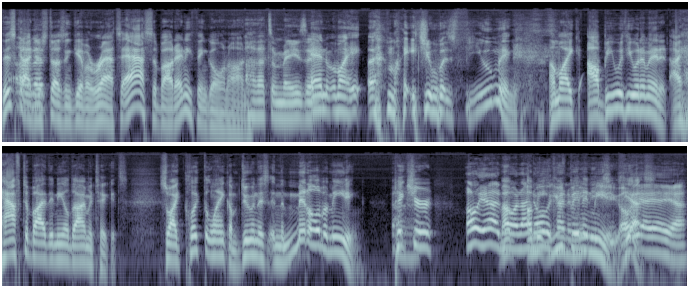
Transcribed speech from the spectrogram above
this guy that- just doesn't give a rat's ass about anything going on. Oh, that's amazing. And my my agent was fuming. I'm like, I'll be with you in a minute. I have to buy the Neil Diamond tickets. So I click the link. I'm doing this in the middle of a meeting. Picture oh yeah, no, and I, I know mean, the you've kind of been in meetings you- Oh yes. yeah, yeah, yeah.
